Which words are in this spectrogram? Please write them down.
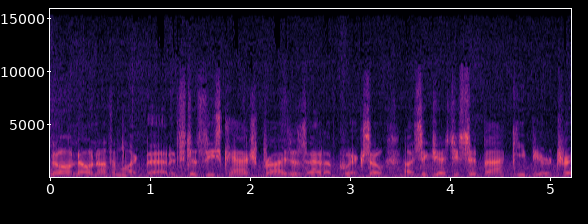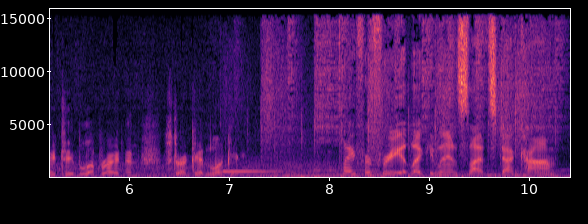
No, no, nothing like that. It's just these cash prizes add up quick. So I suggest you sit back, keep your tray table upright, and start getting lucky. Play for free at LuckyLandSlots.com.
